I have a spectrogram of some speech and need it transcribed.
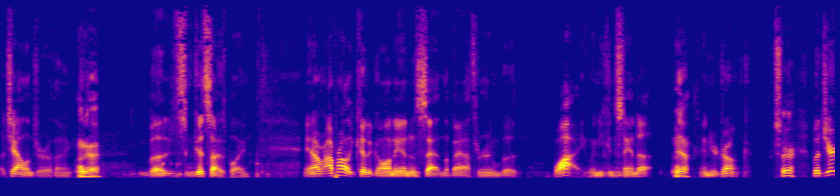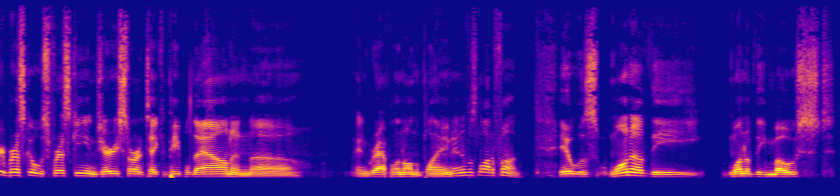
A Challenger, I think. Okay. but it's a good sized plane. And I, I probably could have gone in and sat in the bathroom, but why when you can stand up Yeah. and you're drunk? Sure. But Jerry Brisco was frisky, and Jerry started taking people down and uh, and grappling on the plane, and it was a lot of fun. It was one of the one of the most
